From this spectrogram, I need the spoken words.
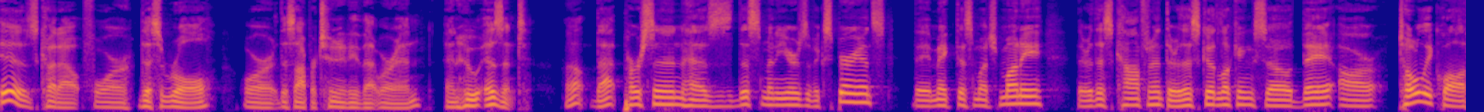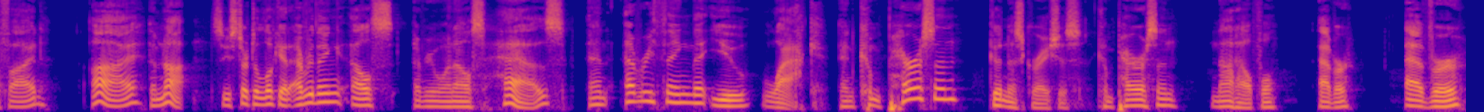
is cut out for this role or this opportunity that we're in and who isn't. Well, that person has this many years of experience. They make this much money. they're this confident, they're this good looking, so they are totally qualified. I am not. So you start to look at everything else everyone else has and everything that you lack. And comparison, goodness gracious, comparison, not helpful ever, ever.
